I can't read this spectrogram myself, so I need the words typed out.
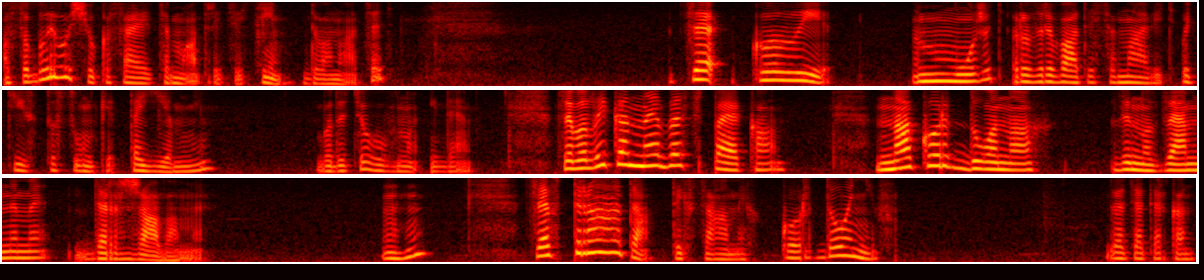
Особливо, що касається матриці 7-12, це коли можуть розриватися навіть оті стосунки таємні, бо до цього воно йде. Це велика небезпека на кордонах з іноземними державами. Угу. Це втрата тих самих кордонів. 20 аркан.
